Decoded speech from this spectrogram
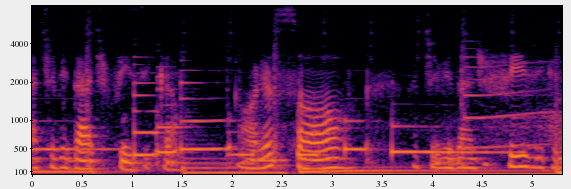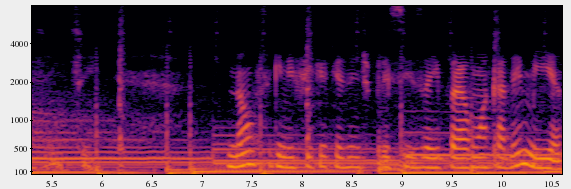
atividade física. Olha só, atividade física, gente. Não significa que a gente precisa ir para uma academia.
